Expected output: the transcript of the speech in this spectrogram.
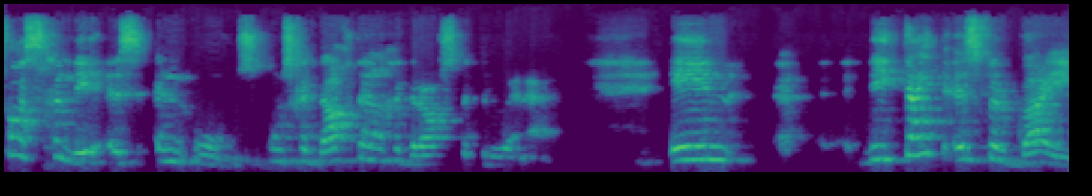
vasgelê is in ons ons gedagte en gedragspatrone. En eh, die tyd is verby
